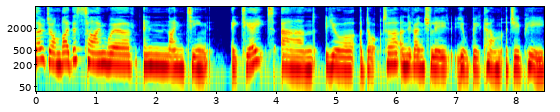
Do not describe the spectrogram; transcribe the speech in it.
So, John, by this time we're in 1988 and you're a doctor and eventually you'll become a GP.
